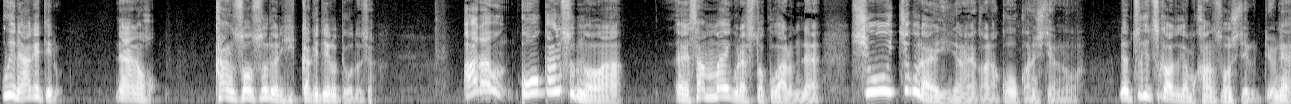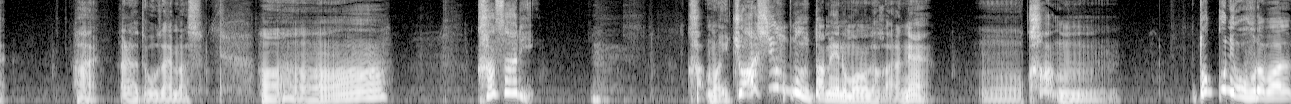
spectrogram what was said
上に上げてる。あの乾燥するように引っ掛けてるってことですよ。洗う交換するのは、えー、3枚ぐらいストックがあるんで週1ぐらいじゃないかな交換してるのは。で次使う時はもう乾燥してるっていうね。はい。ありがとうございます。はあ。飾り。かまあ一応足を塗るためのものだからね。うんかうん。特にお風呂場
